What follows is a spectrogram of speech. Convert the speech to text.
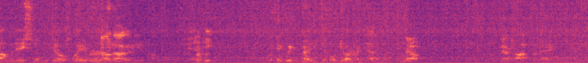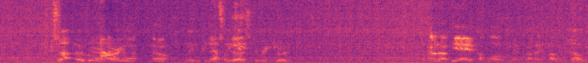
combination of the dill flavor, I'm not gonna eat a couple. and he, I think we can probably eat the whole jar right now. Nope. They're hot today. It's not overpowering, No. but you can definitely good. taste the Reaper. I don't know, if you ate a couple of them, they probably, probably I would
